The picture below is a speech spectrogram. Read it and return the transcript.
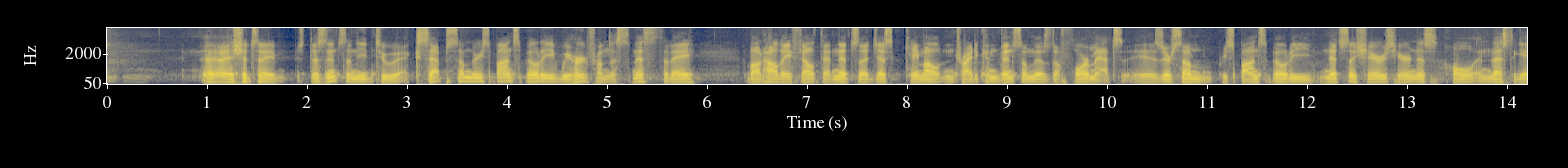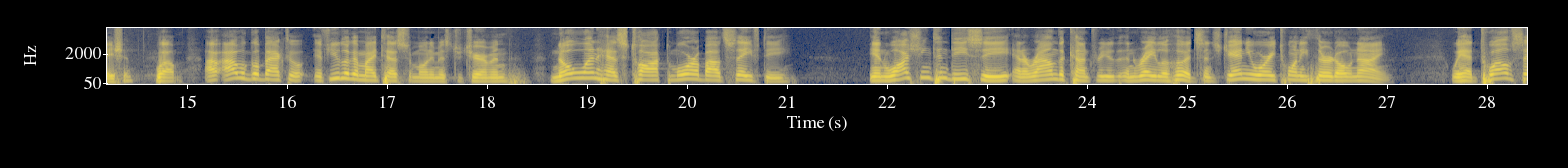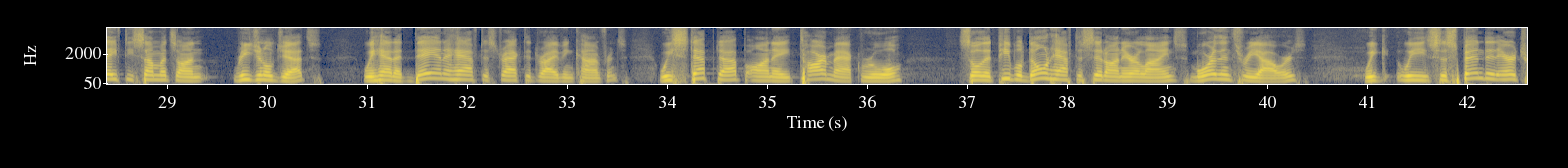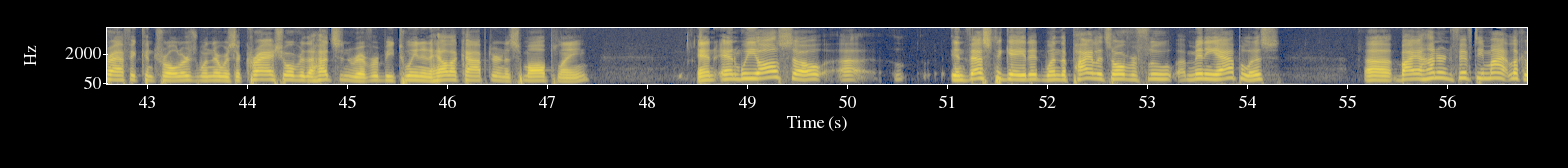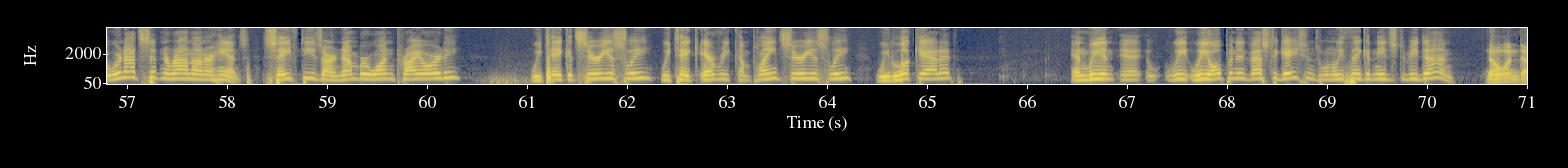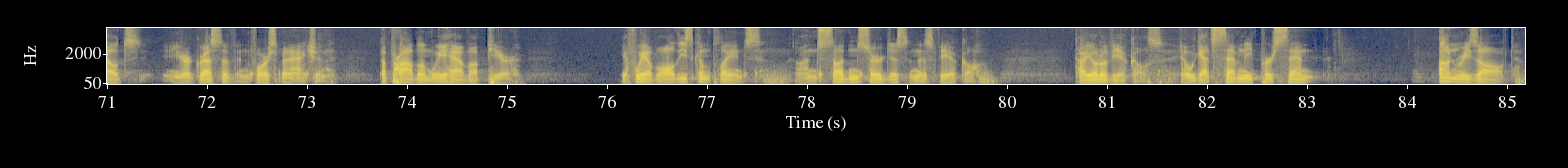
I should say, does NHTSA need to accept some of the responsibility? We heard from the Smiths today about how they felt that NHTSA just came out and tried to convince them it was the floor mats. Is there some responsibility NHTSA shares here in this whole investigation? Well, I, I will go back to, if you look at my testimony, Mr. Chairman, no one has talked more about safety in Washington, D.C. and around the country than Ray LaHood since January 23, 09. We had 12 safety summits on regional jets. We had a day and a half distracted driving conference. We stepped up on a tarmac rule so that people don't have to sit on airlines more than three hours. We, we suspended air traffic controllers when there was a crash over the Hudson River between a helicopter and a small plane. And, and we also uh, investigated when the pilots overflew Minneapolis uh, by 150 miles. Look, we're not sitting around on our hands. Safety is our number one priority. We take it seriously. We take every complaint seriously. We look at it. And we, uh, we, we open investigations when we think it needs to be done. No one doubts your aggressive enforcement action. The problem we have up here, if we have all these complaints on sudden surges in this vehicle, Toyota vehicles, and we got 70 percent unresolved,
